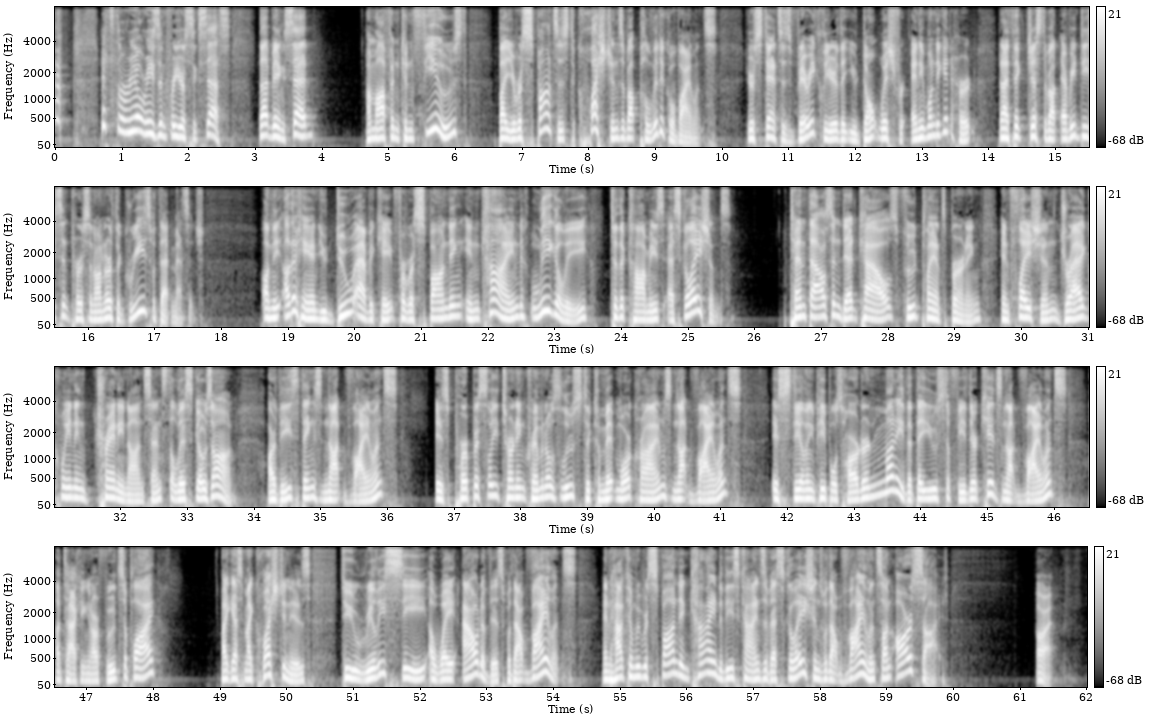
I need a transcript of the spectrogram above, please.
it's the real reason for your success. That being said, I'm often confused by your responses to questions about political violence. Your stance is very clear that you don't wish for anyone to get hurt, and I think just about every decent person on earth agrees with that message. On the other hand, you do advocate for responding in kind legally to the commies' escalations. 10,000 dead cows, food plants burning, inflation, drag queen and tranny nonsense, the list goes on. Are these things not violence? Is purposely turning criminals loose to commit more crimes not violence? Is stealing people's hard earned money that they use to feed their kids not violence? Attacking our food supply? I guess my question is do you really see a way out of this without violence? And how can we respond in kind to these kinds of escalations without violence on our side? All right.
